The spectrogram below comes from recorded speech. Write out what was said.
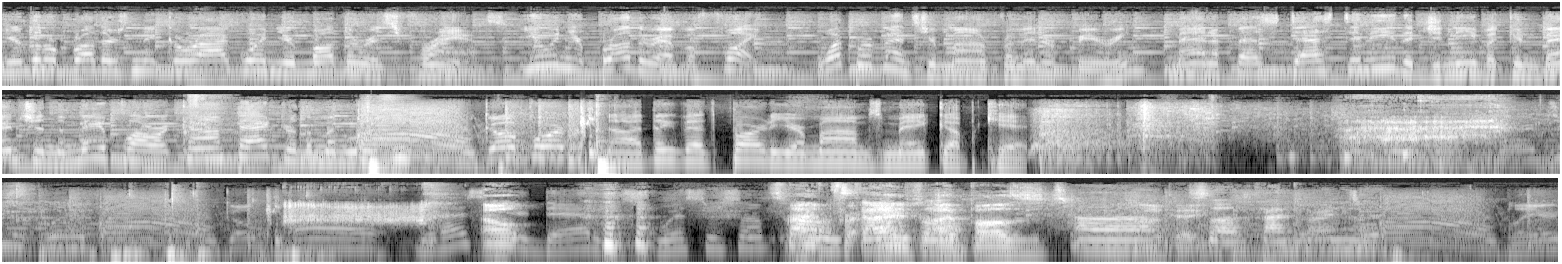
your little brother's Nicaragua, and your mother is France. You and your brother have a fight. What prevents your mom from interfering? Manifest Destiny, the Geneva Convention, the Mayflower Compact, or the Monroe? Go for it. No, I think that's part of your mom's makeup kit. Oh. Your dad was Swiss or something? I, I pr- I. I buzzed. Uh, okay. So I was going for. Player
